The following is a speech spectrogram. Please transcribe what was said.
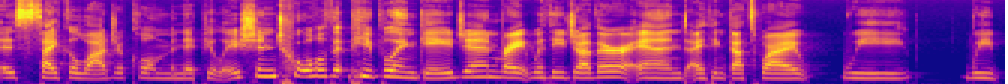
a psychological manipulation tool that people engage in right with each other. And i think that's why we we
